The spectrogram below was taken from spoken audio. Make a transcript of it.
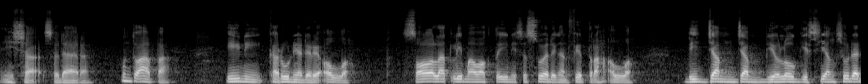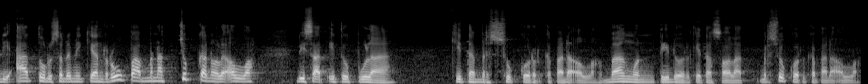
isya, saudara. Untuk apa? Ini karunia dari Allah. Sholat lima waktu ini sesuai dengan fitrah Allah di jam-jam biologis yang sudah diatur sedemikian rupa menakjubkan oleh Allah. Di saat itu pula kita bersyukur kepada Allah. Bangun tidur kita sholat, bersyukur kepada Allah.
